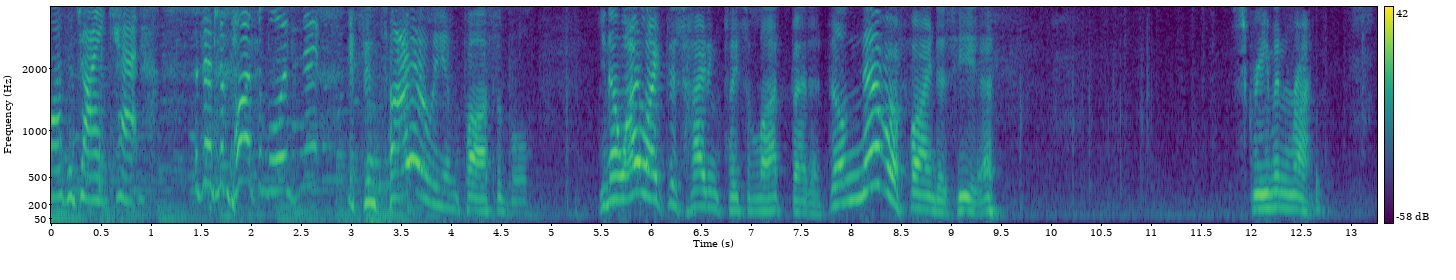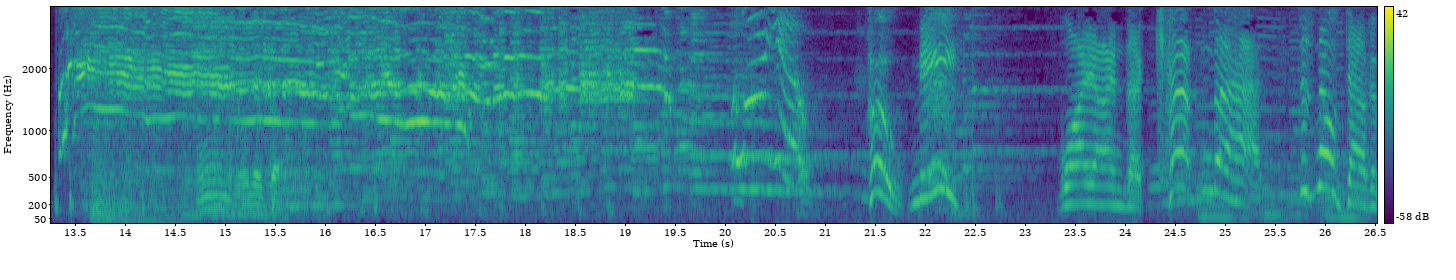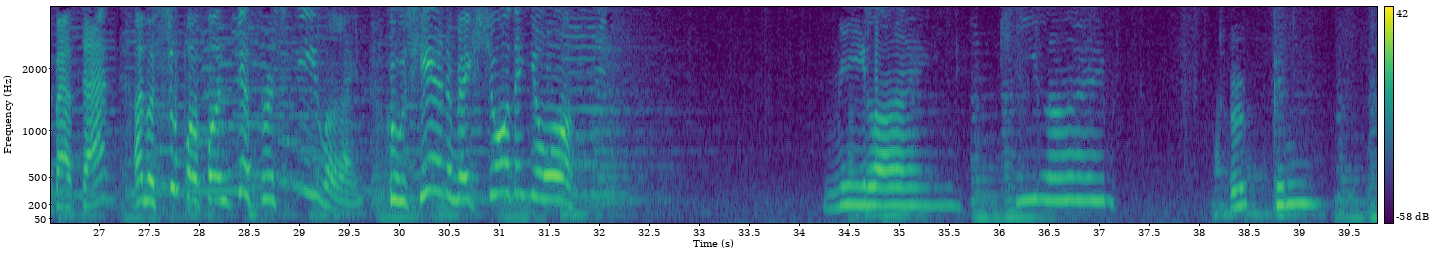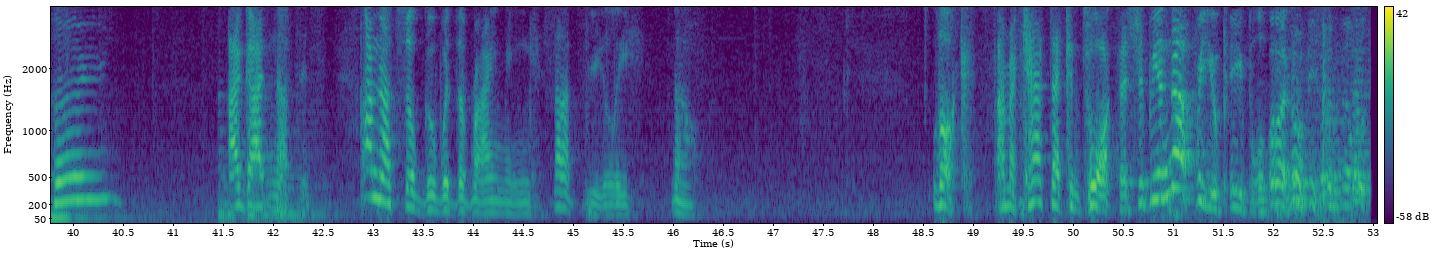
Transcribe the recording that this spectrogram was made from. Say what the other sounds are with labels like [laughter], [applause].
was a giant cat. But that's impossible, isn't it? It's entirely impossible. You know, I like this hiding place a lot better. They'll never find us here. Scream and run. [laughs] and away they go. Who are you? Who? Me? Why, I'm the cat in the hat. There's no doubt about that. I'm a super fundiferous feline who's here to make sure that you're me-line, key-line, turpentine. I got nothing. I'm not so good with the rhyming. Not really. No. Look, I'm a cat that can talk. That should be enough for you people. [laughs] I don't even know.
